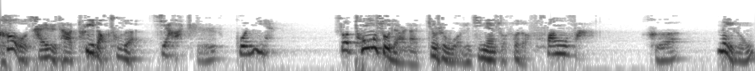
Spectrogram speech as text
后才是他推导出的价值观念。说通俗点呢，就是我们今天所说的方法和内容。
